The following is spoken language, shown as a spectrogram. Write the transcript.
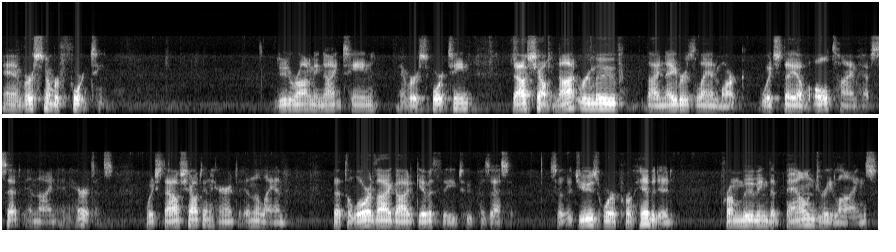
and verse number 14. Deuteronomy 19 and verse 14 Thou shalt not remove thy neighbor's landmark, which they of old time have set in thine inheritance, which thou shalt inherit in the land that the Lord thy God giveth thee to possess it. So the Jews were prohibited from moving the boundary lines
